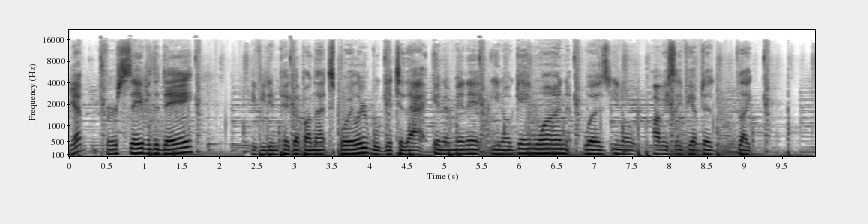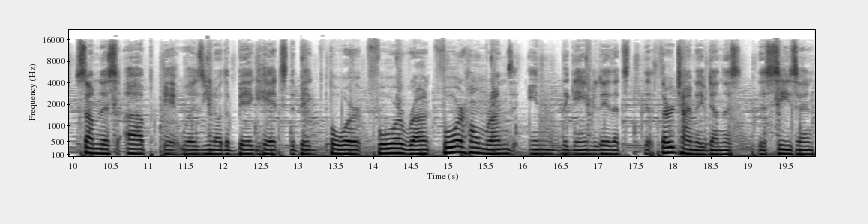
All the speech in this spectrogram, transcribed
Yep, first save of the day. if you didn't pick up on that spoiler, we'll get to that in a minute. You know, game one was, you know, obviously if you have to like sum this up, it was, you know, the big hits, the big four four run four home runs in the game today. That's the third time they've done this this season.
